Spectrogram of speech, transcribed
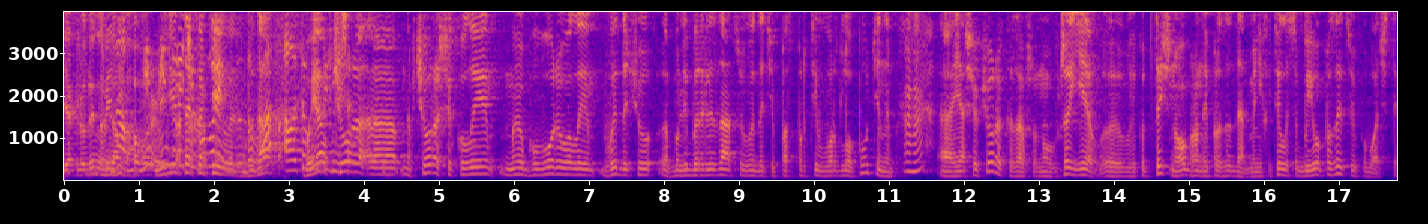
як людина Мені- взяв Да, він- Мені це хотілося б, да? вас, але це бо я вчора, е, вчора ще коли ми обговорювали видачу або лібералізацію видачі паспортів в Ордло Путіним, Угу. я ще вчора казав, що ну вже є е, гіпотетично обраний президент. Мені хотілося б його позицію побачити.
